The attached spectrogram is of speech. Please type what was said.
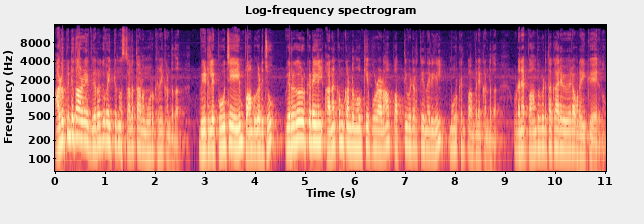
അടുപ്പിന്റെ താഴെ വിറക് വയ്ക്കുന്ന സ്ഥലത്താണ് മൂർഖനെ കണ്ടത്. വീട്ടിലെ പൂച്ചയെയും പാമ്പ് കടിച്ചു. വിറകുകൾക്കിടയിൽ അനക്കം കണ്ടു നോക്കിയപ്പോഴാണ് പത്തി വിടർത്തിയ നിലയിൽ മൂർഖൻ പാമ്പിനെ കണ്ടത്. ഉടനെ പാമ്പ് പിടുത്തക്കാരെ വിവരം അറിയിക്കുകയായിരുന്നു.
